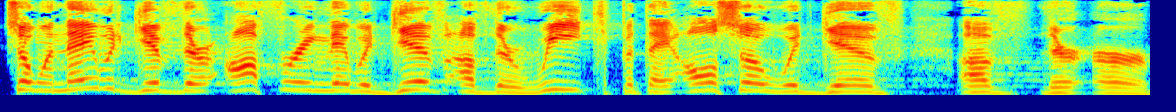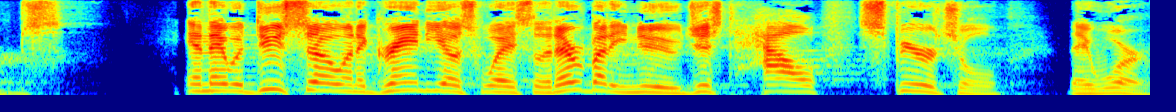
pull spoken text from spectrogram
So when they would give their offering, they would give of their wheat, but they also would give of their herbs. And they would do so in a grandiose way so that everybody knew just how spiritual they were.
